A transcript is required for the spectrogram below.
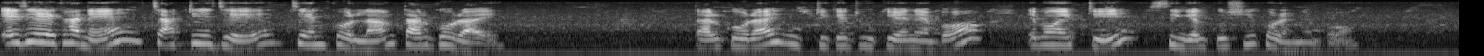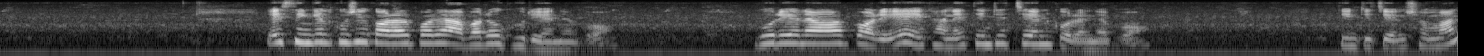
এই যে এখানে চারটি যে চেন করলাম, তার গোড়ায়। তার গোড়ায় হুকটিকে ঢুকিয়ে নেব এবং একটি সিঙ্গেল কুশি করে নেব। এই সিঙ্গেল কুশি করার পরে আবারও ঘুরিয়ে নেব। ঘুরিয়ে নেওয়ার পরে এখানে তিনটি চেন করে নেব। তিনটি চেন সমান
